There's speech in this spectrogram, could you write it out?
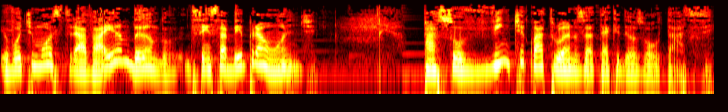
eu vou te mostrar, vai andando, sem saber para onde. Passou 24 anos até que Deus voltasse.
